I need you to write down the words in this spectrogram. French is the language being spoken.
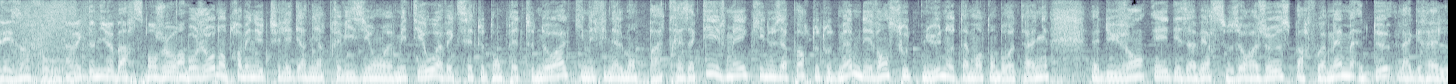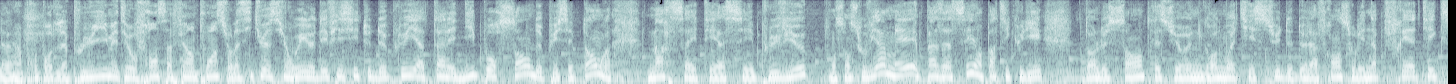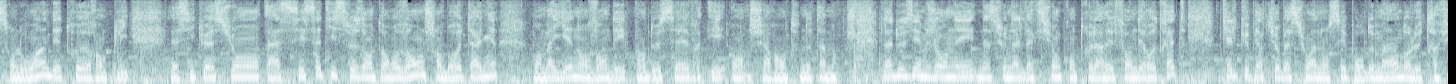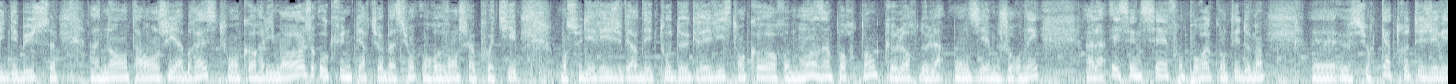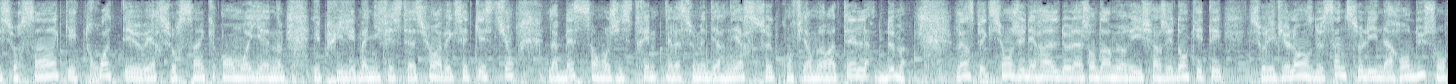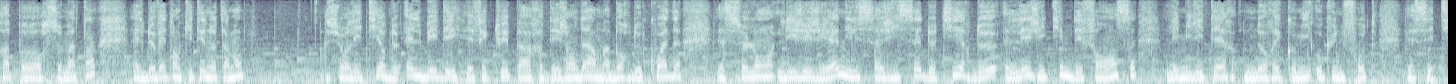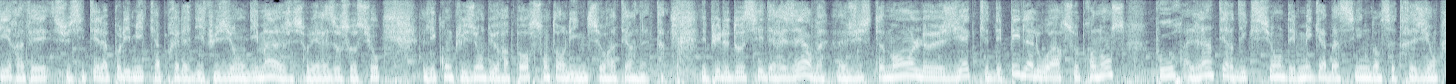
les infos. Avec Denis Lebars, bonjour. Bonjour, dans trois minutes, les dernières prévisions euh, météo avec cette tempête Noah qui n'est finalement pas très active, mais qui nous apporte tout de même des vents soutenus, notamment en Bretagne, euh, du vent et des averses orageuses, parfois même de la grêle. À propos de la pluie, Météo France a fait un point sur la situation. Oui, le déficit de pluie atteint les 10% depuis septembre. Mars a été assez pluvieux, on s'en souvient, mais pas assez, en particulier dans le centre et sur une grande moitié sud de la France où les nappes phréatiques sont loin d'être remplies. La situation assez satisfaisante en revanche en Bretagne, en Mayenne, en Vendée, en Deux-Sèvres et en Charente notamment. La douzième journée nationale d'action contre la réforme des retraites. Quelques perturbations annoncées pour demain dans le trafic des bus à Nantes, à Angers, à Brest ou encore à Limoges. Aucune perturbation en revanche à Poitiers. On se dirige vers des taux de grévistes encore moins importants que lors de la onzième journée. À la SNCF, on pourra compter demain euh, sur 4 TGV sur 5 et 3 TER sur 5 en moyenne. Et puis les manifestations avec cette question, la baisse enregistrée la semaine dernière se confirmera-t-elle demain? L'inspection générale de la gendarmerie chargée d'enquêter sur les violences de Sainte-Soline a rendu son rapport ce matin. Elle devait enquêter notamment sur les tirs de LBD effectués par des gendarmes à bord de quad. Selon l'IGGN, il s'agissait de tirs de légitime défense. Les militaires n'auraient commis aucune faute. Ces tirs avaient suscité la polémique après la diffusion d'images sur les réseaux sociaux. Les conclusions du rapport sont en ligne sur Internet. Et puis le dossier des réserves, justement, le GIEC des Pays de la Loire se prononce pour l'interdiction des méga-bassines dans cette région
